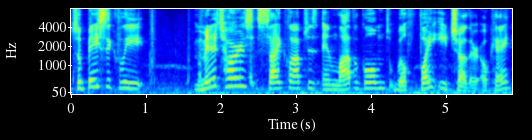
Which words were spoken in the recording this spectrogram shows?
So basically, Minotaurs, Cyclopses, and Lava Golems will fight each other, okay?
